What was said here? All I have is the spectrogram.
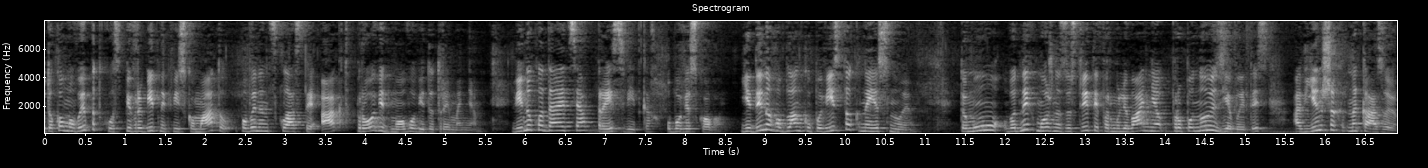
У такому випадку співробітник військомату повинен скласти акт про відмову від отримання. Він укладається при свідках обов'язково. Єдиного бланку повісток не існує. Тому в одних можна зустріти формулювання пропоную з'явитись, а в інших наказую.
